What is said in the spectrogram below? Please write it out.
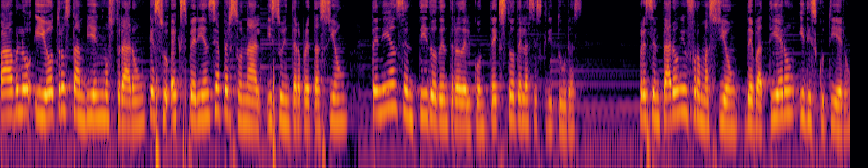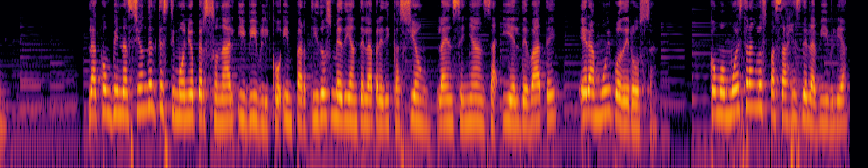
Pablo y otros también mostraron que su experiencia personal y su interpretación tenían sentido dentro del contexto de las escrituras. Presentaron información, debatieron y discutieron. La combinación del testimonio personal y bíblico impartidos mediante la predicación, la enseñanza y el debate era muy poderosa. Como muestran los pasajes de la Biblia,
